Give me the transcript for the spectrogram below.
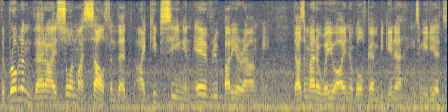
The problem that I saw in myself and that I keep seeing in everybody around me doesn't matter where you are in your golf game beginner, intermediate,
